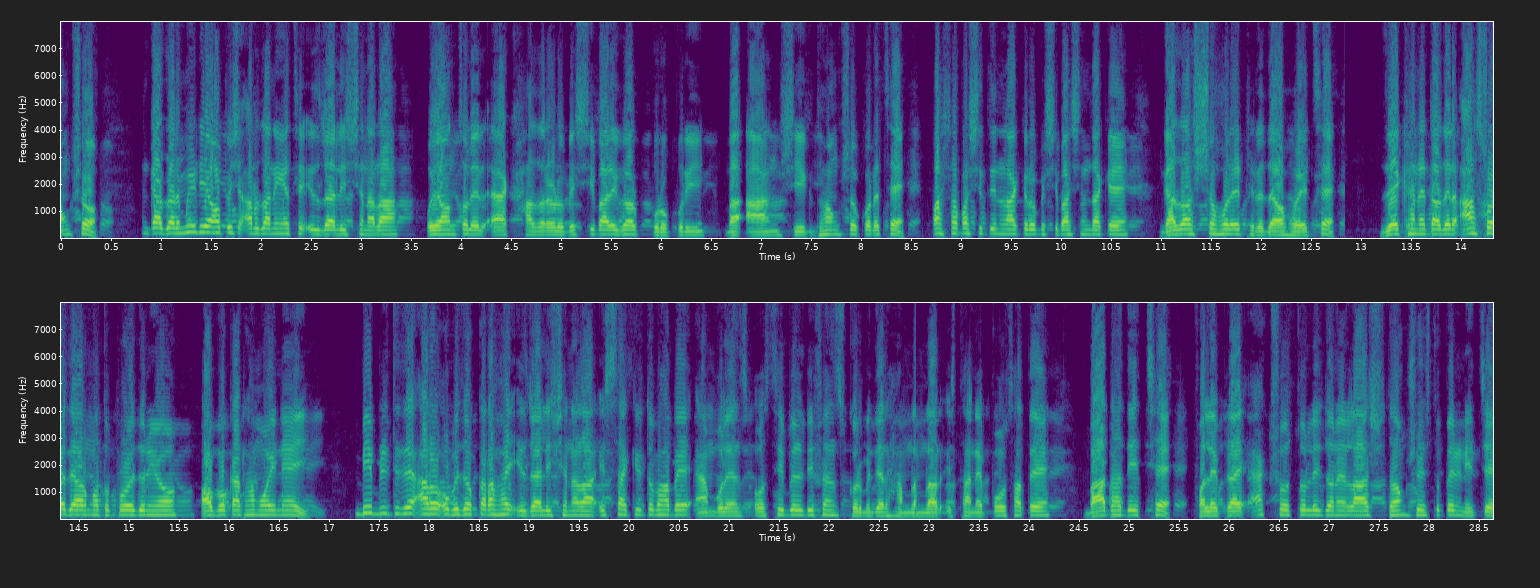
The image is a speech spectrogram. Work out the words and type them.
অংশ। গাজার মিডিয়া অফিস আরও জানিয়েছে, ইসরায়েলি সেনারা ওই অঞ্চলের এক হাজারেরও বেশি বাড়িঘর পুরোপুরি বা আংশিক ধ্বংস করেছে। পাশাপাশি তিন লাখেরও বেশি বাসিন্দাকে গাজা শহরে ঠেলে দেওয়া হয়েছে, যেখানে তাদের আশ্রয় দেওয়ার মতো প্রয়োজনীয় অবকাঠামোই নেই। বিবৃতিতে আরও অভিযোগ করা হয়, ইসরায়েলি সেনারা ইচ্ছাকৃতভাবে অ্যাম্বুলেন্স ও সিভিল ডিফেন্স কর্মীদের হামলার স্থানে পৌঁছাতে বাধা দিচ্ছে, ফলে প্রায় একশো চল্লিশ জনের লাশ ধ্বংসস্তূপের নিচে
